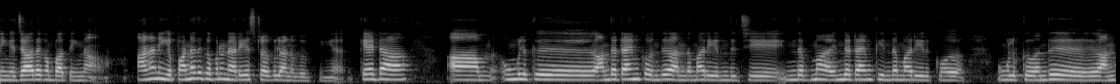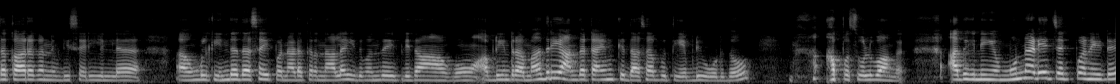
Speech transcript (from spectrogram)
நீங்கள் ஜாதகம் பார்த்தீங்கன்னா. ஆனால் நீங்கள் பண்ணதுக்கப்புறம் நிறைய ஸ்ட்ரகிள் அனுபவிப்பீங்க. கேட்டால் உங்களுக்கு அந்த டைமுக்கு வந்து அந்த மாதிரி இருந்துச்சு இந்த மா இந்த டைமுக்கு இந்த மாதிரி இருக்கும் உங்களுக்கு வந்து அந்த காரகன் இப்படி சரியில்லை உங்களுக்கு இந்த தசை இப்போ நடக்கிறனால இது வந்து இப்படி தான் ஆகும் அப்படின்ற மாதிரி அந்த டைமுக்கு தசா புத்தி எப்படி ஓடுதோ அப்போ சொல்லுவாங்க. அதுக்கு நீங்கள் முன்னாடியே செக் பண்ணிவிட்டு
